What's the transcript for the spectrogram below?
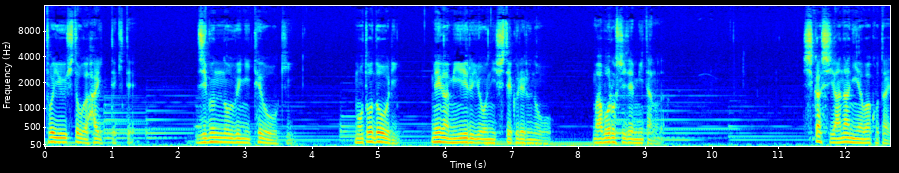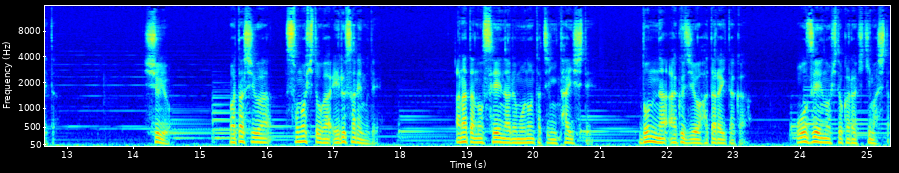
という人が入ってきて自分の上に手を置き元通り目が見えるようにしてくれるのを幻で見たのだ。しかしアナニアは答えた。主よ私はその人がエルサレムであなたの聖なる者たちに対してどんな悪事を働いたか大勢の人から聞きました。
